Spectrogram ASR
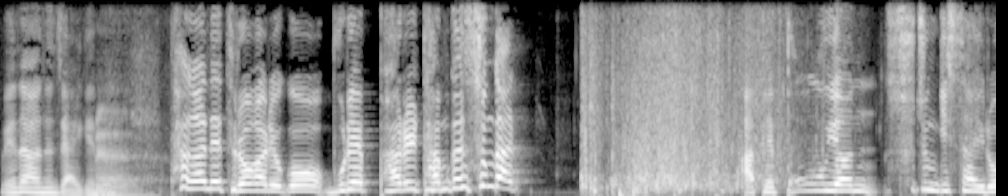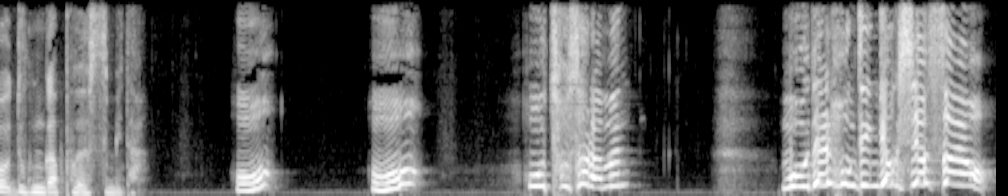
왜 나왔는지 알겠네. 네. 탕 안에 들어가려고 물에 발을 담근 순간 앞에 뿌연 수증기 사이로 누군가 보였습니다. 어? 어? 어, 저 사람은 모델 홍진경 씨였어요!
